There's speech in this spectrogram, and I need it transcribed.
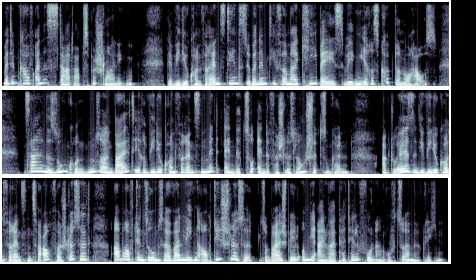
mit dem Kauf eines Startups beschleunigen. Der Videokonferenzdienst übernimmt die Firma Keybase wegen ihres Krypto-Know-hows. Zahlende Zoom-Kunden sollen bald ihre Videokonferenzen mit Ende-zu-Ende-Verschlüsselung schützen können. Aktuell sind die Videokonferenzen zwar auch verschlüsselt, aber auf den Zoom-Servern liegen auch die Schlüssel, zum Beispiel um die Einwahl per Telefonanruf zu ermöglichen.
